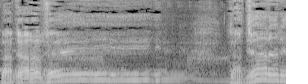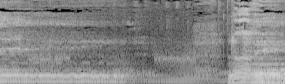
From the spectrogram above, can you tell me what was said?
La da da day, la da da day, la day.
